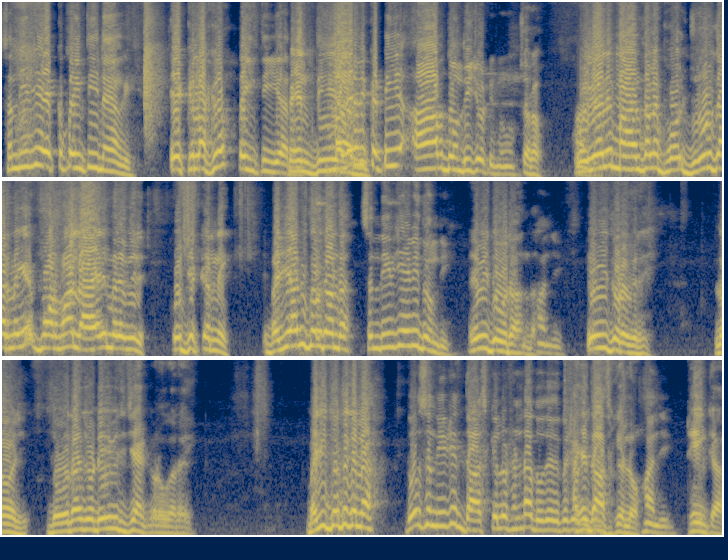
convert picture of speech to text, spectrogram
ਸੰਦੀਪ ਜੀ 1.35 ਦੇਾਂਗੇ 1 ਲੱਖ? 35000 35,000 ਮਗਰ ਵੀ ਕੱਟੀ ਆਪ ਦੋਂਦੀ ਝੋਟੀ ਨੂੰ। ਚਲੋ ਕੋਈ ਗੱਲ ਨਹੀਂ ਮਾਨਤਾ ਨੇ ਫੋਨ ਜ਼ਰੂਰ ਕਰਨਗੇ। ਫੋਨ ਫਾਨ ਲਾਇਆ ਮੇਰੇ ਵੀਰ ਕੋਈ ਚੱਕਰ ਨਹੀਂ। ਭਾਜੀ ਆ ਵੀ ਦੋ ਦੰਦ ਸੰਦੀਪ ਜੀ ਇਹ ਵੀ ਦੋਂਦੀ। ਇਹ ਵੀ ਦੋ ਦੰਦ ਹਾਂਜੀ। ਇਹ ਵੀ ਤੋਰੋ ਵੀਰੇ। ਲਓ ਜੀ ਦੋ ਦੰਦ ਜੋੜੀ ਵੀ ਚੈੱਕ ਕਰੋ ਕਰੇ ਭਾਜੀ ਦੁੱਧ ਕਿੰਨਾ? ਦੁੱਧ ਸੰਦੀਪ ਜੀ 10 ਕਿਲੋ ਠੰਡਾ ਦੁੱਧ ਦੇ ਦੇਖੋ ਅੱਛਾ 10 ਕਿਲੋ। ਹਾਂਜੀ। ਠੀਕ ਆ।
